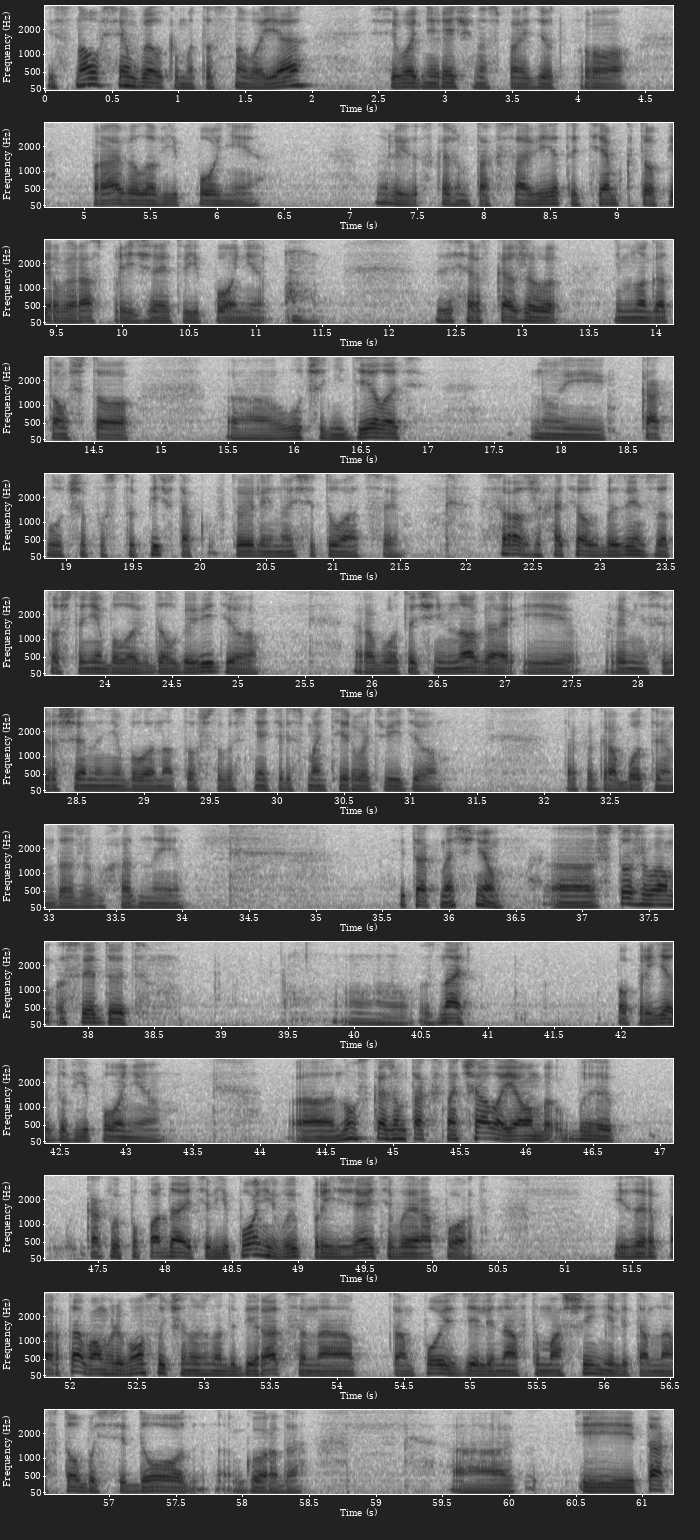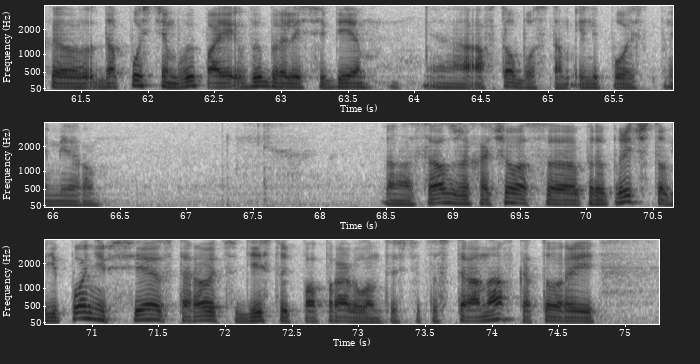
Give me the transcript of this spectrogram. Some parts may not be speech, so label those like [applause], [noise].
И снова всем welcome, это снова я. Сегодня речь у нас пойдет про правила в Японии. Ну или, скажем так, советы тем, кто первый раз приезжает в Японию. [clears throat] Здесь я расскажу немного о том, что э, лучше не делать, ну и как лучше поступить в, так, в той или иной ситуации. Сразу же хотелось бы извиниться за то, что не было долго видео работы очень много, и времени совершенно не было на то, чтобы снять или смонтировать видео, так как работаем даже в выходные. Итак, начнем. Э, что же вам следует э, знать по приезду в Японию? Э, ну, скажем так, сначала я вам бы, как вы попадаете в Японию, вы приезжаете в аэропорт. Из аэропорта вам в любом случае нужно добираться на там поезде или на автомашине или там на автобусе до города. А, и так, э, допустим, вы выбрали себе э, автобус там или поезд, к примеру. А, сразу же хочу вас э, предупредить, что в Японии все стараются действовать по правилам. То есть это страна, в которой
